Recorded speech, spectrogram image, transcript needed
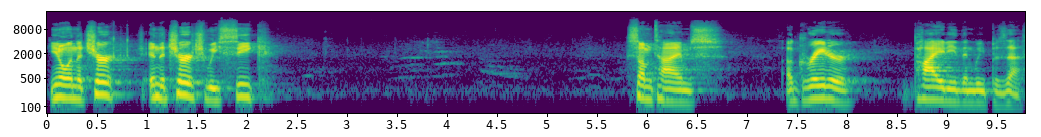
You know, in the church, in the church, we seek sometimes a greater piety than we possess.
